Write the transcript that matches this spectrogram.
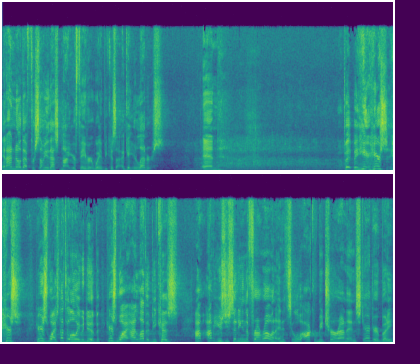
And I know that for some of you, that's not your favorite way because I get your letters. And but, but here, here's, here's, here's why. It's not the only way we do it, but here's why I love it because I'm, I'm usually sitting in the front row and, and, it's a little awkward for me to turn around and stare at everybody.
